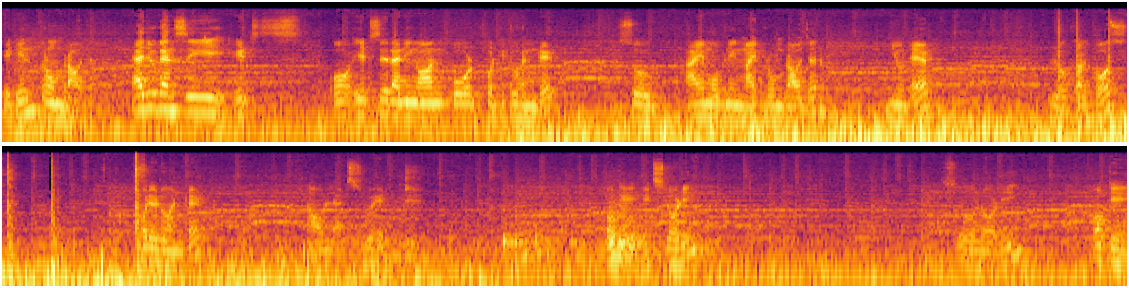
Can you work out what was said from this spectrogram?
it in chrome browser. As you can see it's oh it's running on port 4200 so I am opening my Chrome browser new tab localhost 4200 now let's wait okay it's loading. So loading. Okay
